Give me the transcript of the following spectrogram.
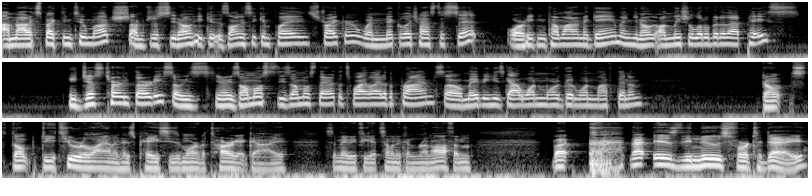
I'm not expecting too much. I'm just, you know, he can, as long as he can play striker when Nikolic has to sit, or he can come out in a game and you know unleash a little bit of that pace. He just turned 30, so he's you know he's almost he's almost there at the twilight of the prime. So maybe he's got one more good one left in him. Don't don't be too reliant on his pace. He's more of a target guy. So maybe if you get someone who can run off him. But that is the news for today.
